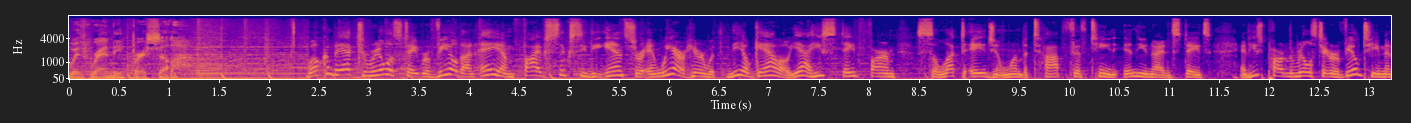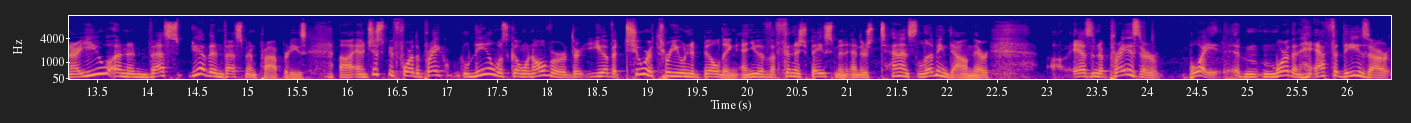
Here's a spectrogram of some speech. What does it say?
with Randy Barcella. Welcome back to Real Estate Revealed on AM 560 The Answer, and we are here with Neil Gallo. Yeah, he's State Farm Select Agent, one of the top 15 in the United States, and he's part of the Real Estate Revealed team. And are you an invest? You have investment properties, uh, and just before the break, Neil was going over. There, you have a two or three unit building, and you have a finished basement, and there's tenants living down there. Uh, as an appraiser, boy, more than half of these are,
